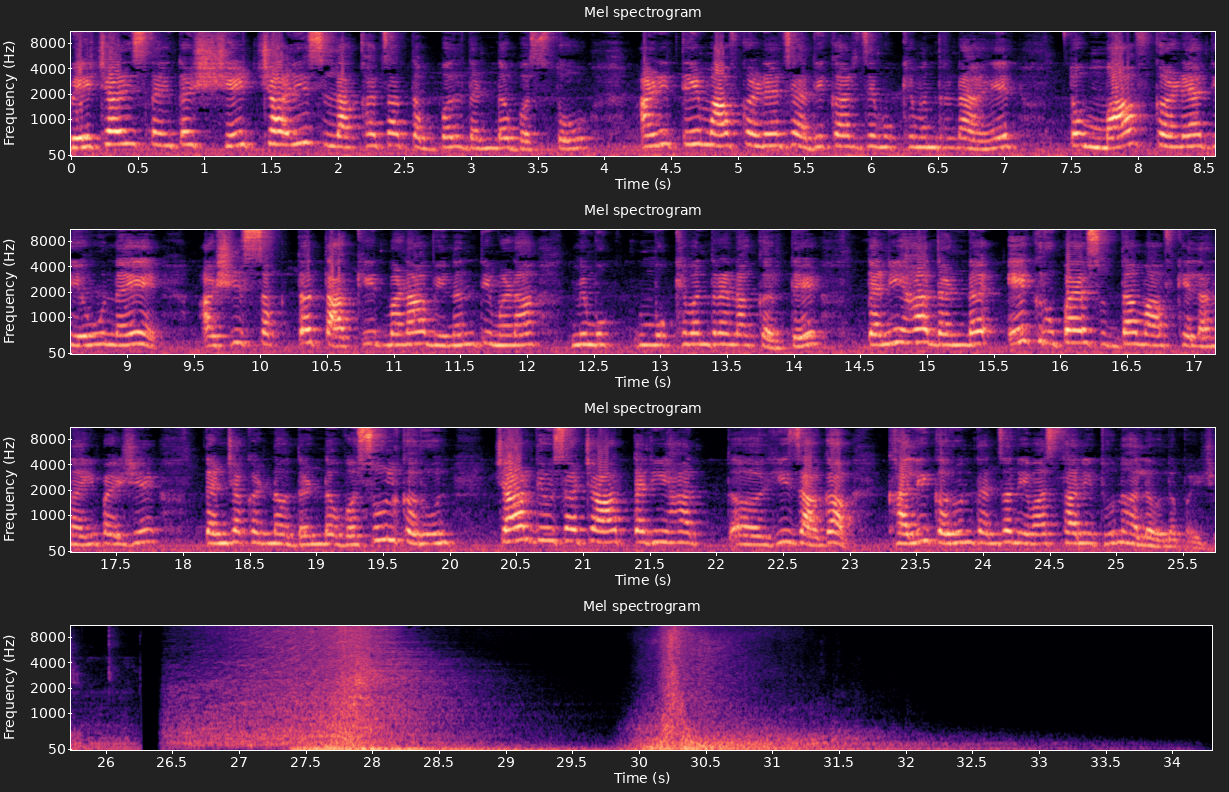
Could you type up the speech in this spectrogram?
बेचाळीस नाही तर शेचाळीस लाखाचा तब्बल दंड बसतो. आणि ते माफ करण्याचे अधिकार जे मुख्यमंत्र्यांना आहेत तो माफ करण्यात येऊ नये अशी सक्त ताकीद म्हणा विनंती म्हणा मी मुख्यमंत्र्यांना करते. त्यांनी हा दंड एक रुपया सुद्धा माफ केला नाही पाहिजे. त्यांच्याकडनं दंड वसूल करून चार दिवसाच्या आत त्यांनी हा ही जागा खाली करून त्यांचं निवासस्थान इथून हलवलं पाहिजे.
